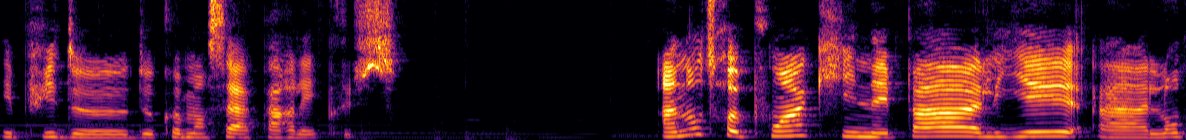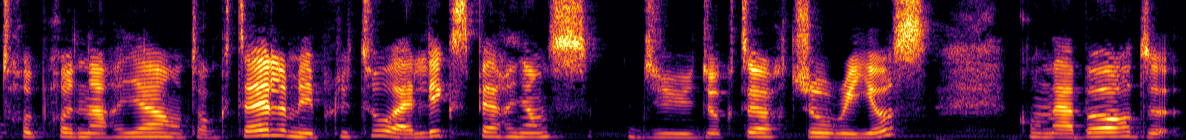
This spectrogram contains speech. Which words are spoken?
et puis de, de commencer à parler plus. Un autre point qui n'est pas lié à l'entrepreneuriat en tant que tel, mais plutôt à l'expérience du docteur Joe Rios, qu'on aborde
